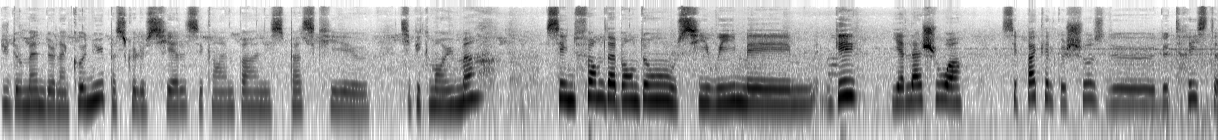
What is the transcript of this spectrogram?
du domaine de l'inconnu, parce que le ciel, c'est quand même pas un espace qui est typiquement humain. C'est une forme d'abandon aussi, oui, mais gai. Il y a de la joie. C'est pas quelque chose de triste.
